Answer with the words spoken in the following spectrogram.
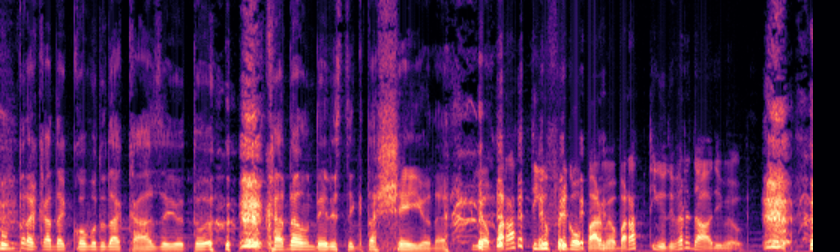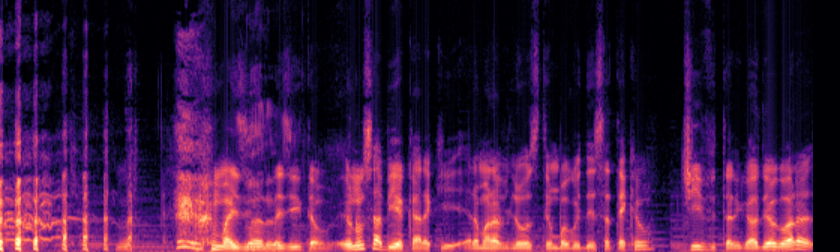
Um pra cada cômodo da casa e eu tô. Cada um deles tem que estar cheio, né? Meu, baratinho o frigobar, meu. Baratinho, de verdade, meu. mas, Mano. mas então, eu não sabia, cara, que era maravilhoso ter um bagulho desse até que eu tive, tá ligado? E agora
